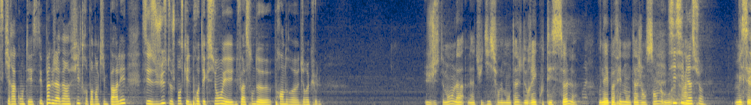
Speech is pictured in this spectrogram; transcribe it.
ce qu'il racontait. C'est pas que j'avais un filtre pendant qu'il me parlait, c'est juste, je pense qu'il y a une protection et une façon de prendre euh, du recul. Justement, là, là, tu dis sur le montage de réécouter seul. Vous n'avez pas fait le montage ensemble ou- Si, si, Ah. bien sûr. Mais c'est à,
